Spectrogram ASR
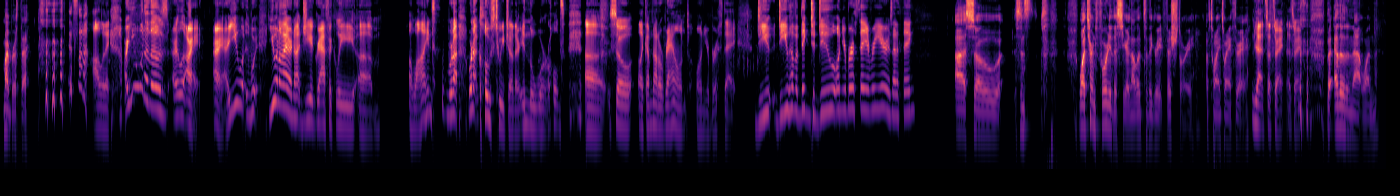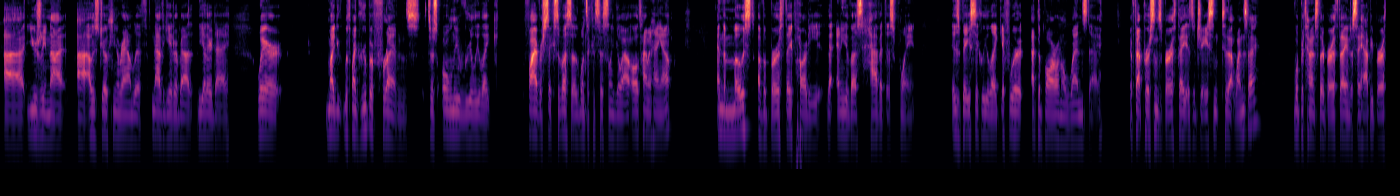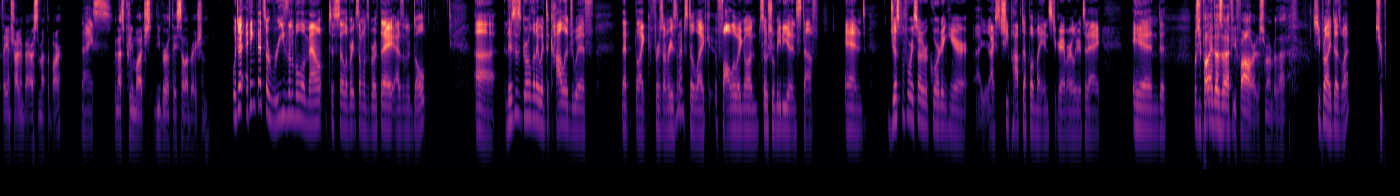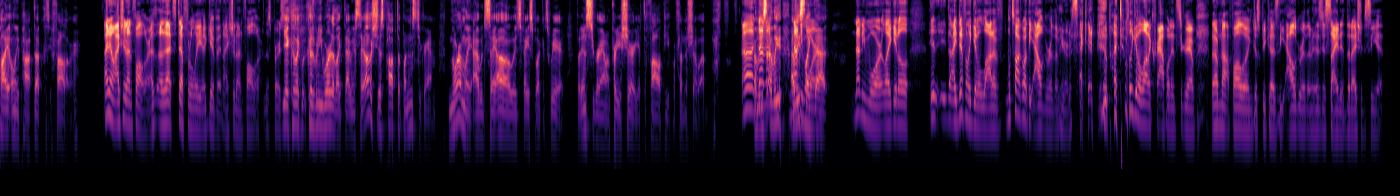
My birthday. It's not a holiday. Are you one of those are, all right all right are you you and i are not geographically um aligned. We're not we're not close to each other in the world. Uh so like i'm not around on your birthday. Do you do you have a big to do on your birthday every year? Is that a thing? Uh so since well i turned 40 this year and i lived to the great fish story of 2023 yeah that's, that's right that's right. But other than that one uh usually not. Uh, i was joking around with navigator about the other day where my with my group of friends there's only really like five or six of us are the ones that consistently go out all the time and hang out. And the most of a birthday party that any of us have at this point is basically like if we're at the bar on a Wednesday, if that person's birthday is adjacent to that Wednesday, we'll pretend it's their birthday and just say happy birthday and try to embarrass them at the bar. Nice. And that's pretty much the birthday celebration. Which I, think that's a reasonable amount to celebrate someone's birthday as an adult. Uh, there's this girl that I went to college with that like for some reason I'm still like following on social media and stuff. And just before we started recording here, I, I she popped up on my Instagram earlier today, and well, she probably does that if you follow her. Just remember that she probably does what? She probably only popped up because you follow her. I know I should unfollow her. Uh, that's definitely a given. I should unfollow this person. Yeah, because like because when you word it like that, when you say, "Oh, she just popped up on Instagram," normally I would say, "Oh, it's Facebook. It's weird." But Instagram, I'm pretty sure you have to follow people for them to show up. Uh, at, least, not, at least, at least like that. Not anymore. Like it'll. It, it, I definitely get a lot of. We'll talk about the algorithm here in a second. But I definitely get a lot of crap on Instagram that I'm not following just because the algorithm has decided that I should see it.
